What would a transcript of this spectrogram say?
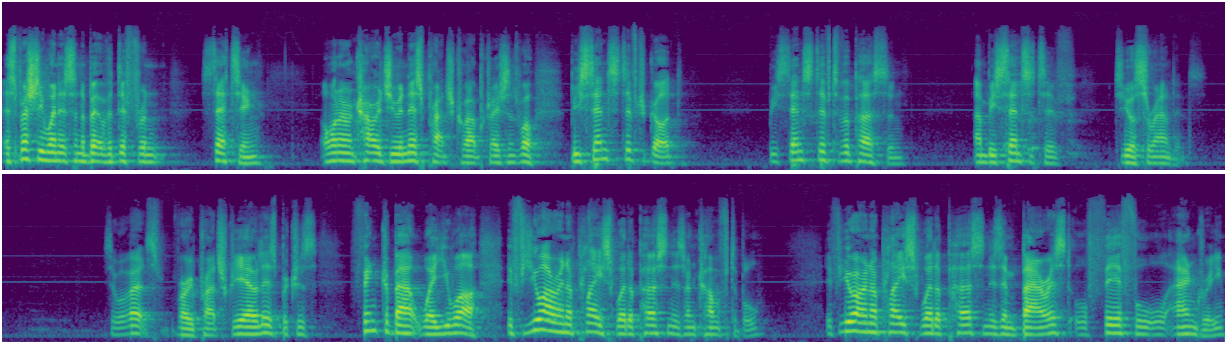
especially when it's in a bit of a different setting, I want to encourage you in this practical application as well. Be sensitive to God, be sensitive to the person, and be sensitive to your surroundings. So, well, that's very practical. Yeah, it is because Think about where you are. If you are in a place where the person is uncomfortable, if you are in a place where the person is embarrassed or fearful or angry,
